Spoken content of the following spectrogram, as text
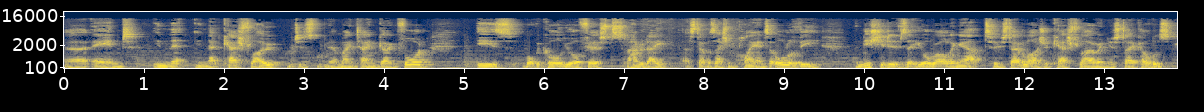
Uh, and in that in that cash flow, which is maintained going forward, is what we call your first 100 day stabilisation plan. So all of the initiatives that you're rolling out to stabilise your cash flow and your stakeholders,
